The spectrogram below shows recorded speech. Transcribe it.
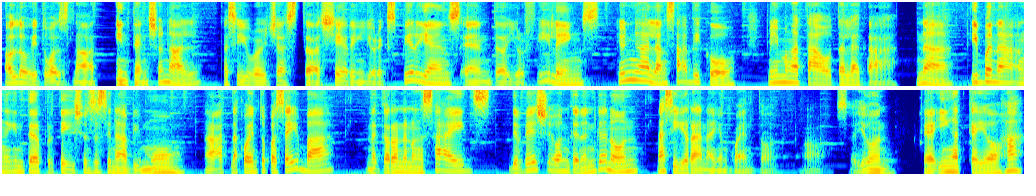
Although it was not intentional kasi you were just uh, sharing your experience and uh, your feelings, yun nga lang sabi ko, may mga tao talaga na iba na ang interpretation sa sinabi mo. At nakwento pa sa iba, nagkaroon na ng sides, division, ganun-ganon, nasira na yung kwento. Oh, so yun. Kaya ingat kayo ha,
